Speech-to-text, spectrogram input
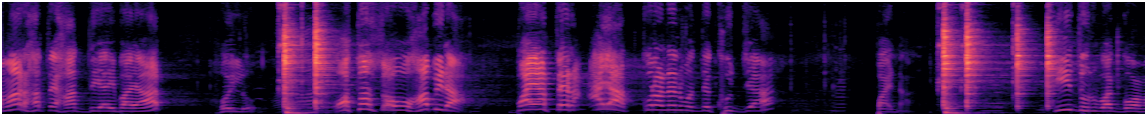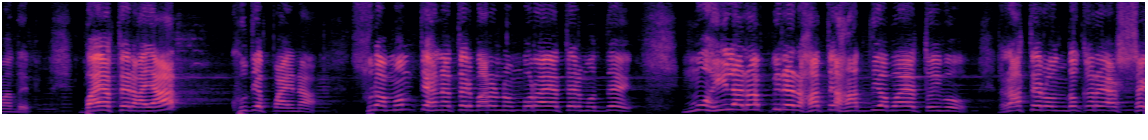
আমার হাতে হাত দিয়াই বায়াত হইল। অথচ ওহাবিরা বায়াতের আয়াত কোরআনের মধ্যে খুঁজা পায় না। কি দুর্ভাগ্য আমাদের, বায়াতের আয়াত খুঁজে পায় না। সুরা মমতেহানাতের বারো নম্বর আয়াতের মধ্যে, মহিলারা পীরের হাতে হাত দিয়া বায়াত হইব রাতের অন্ধকারে আসছে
